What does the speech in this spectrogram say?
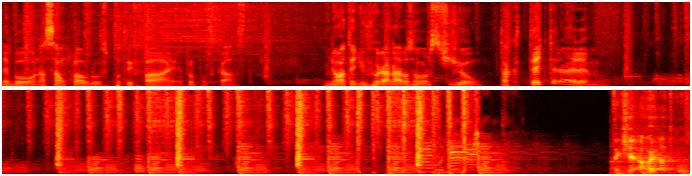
nebo na Soundcloudu, Spotify, Apple Podcast. No a teď už hurá na rozhovor s Čižou. Tak teď teda jedem. Takže ahoj Radku.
